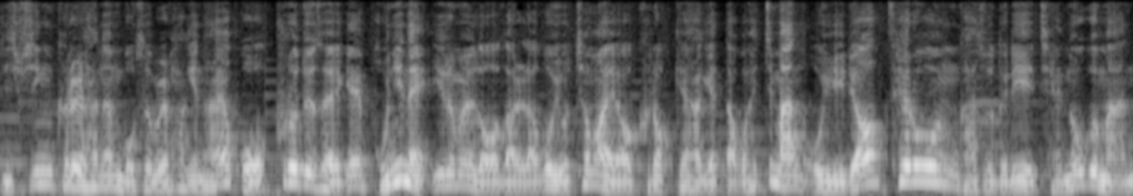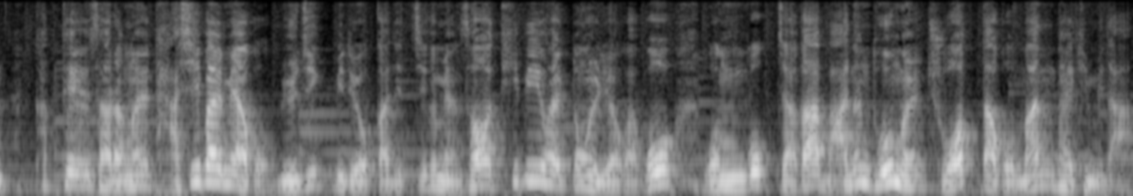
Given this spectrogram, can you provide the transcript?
립싱크를 하는 모습을 확인하였고 프로듀서에게 본인의 이름을 넣어달라고 요청하여 그렇게 하겠다고 했지만 오히려 새로운 가수들이 재녹음한 칵테일 사랑을 다시 발매하고 뮤직비디오까지 찍으면서 TV 활동을 이어가고 원곡자가 많은 도움을 주었다고만 밝힙니다.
